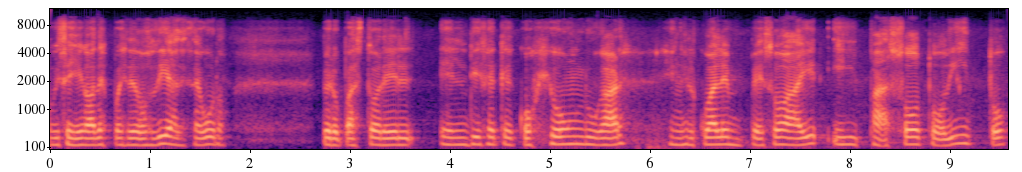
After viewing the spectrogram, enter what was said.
Hubiese llegado después de dos días, de seguro. Pero pastor, él, él dice que cogió un lugar en el cual empezó a ir y pasó todito.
